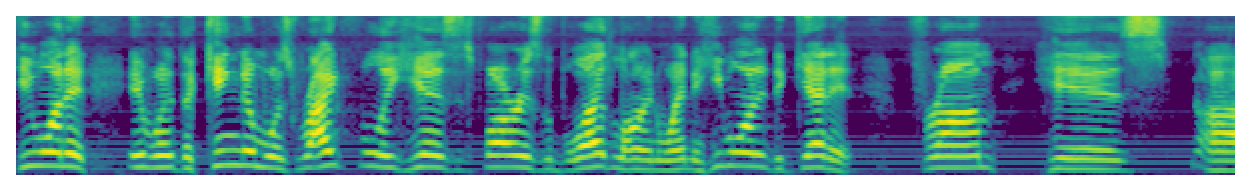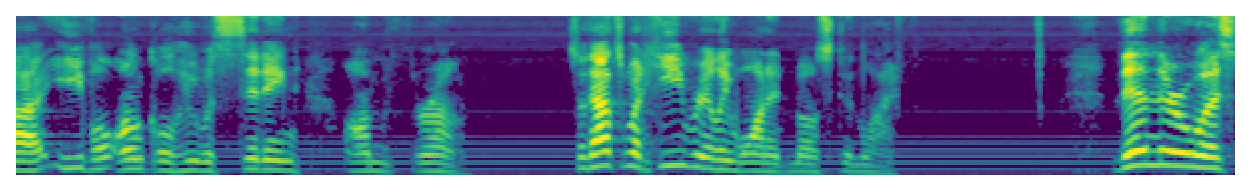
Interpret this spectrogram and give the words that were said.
He wanted it was the kingdom was rightfully his as far as the bloodline went, and he wanted to get it from his uh, evil uncle who was sitting on the throne. So that's what he really wanted most in life. Then there was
